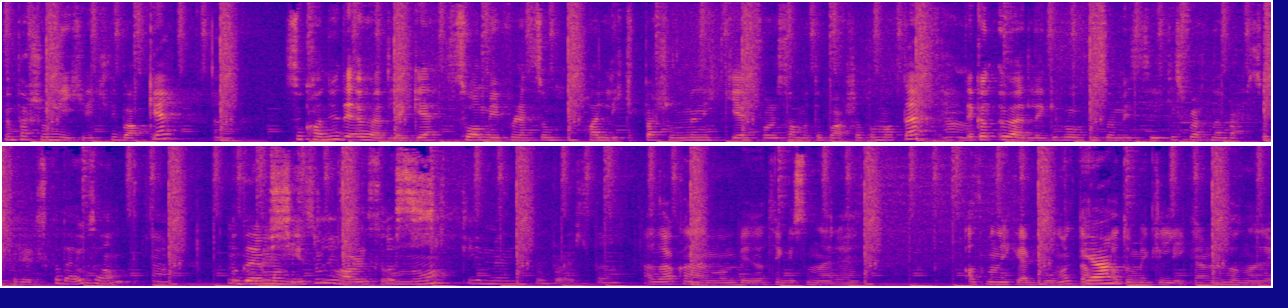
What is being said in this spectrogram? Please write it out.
men personen liker ikke tilbake, Ja. Så kan jo det ødelegge så mye for den som har likt personen, men ikke får det samme tilbake, på en måte. Det kan ødelegge på en måte så mye psykisk for at den har vært så forelska. Det er jo sant. Ja. Og det er blir mange som har det sånn nå. Ja, da kan man begynne å tenke sånn derre At man ikke er god nok, da. Ja. At de ikke liker en Sånn der,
